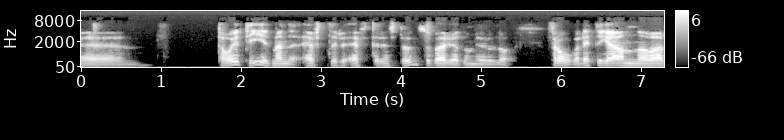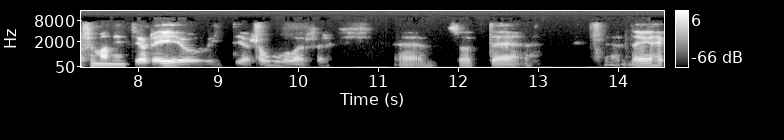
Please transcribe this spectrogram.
eh, tar ju tid men efter, efter en stund så börjar de ju då fråga lite grann och varför man inte gör det och inte gör så och varför. Eh, så att eh, det,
